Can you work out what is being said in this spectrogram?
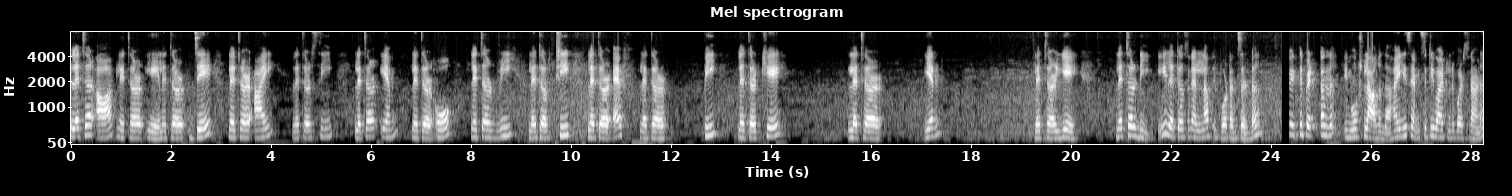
letter R letter A letter J letter I letter C letter M letter O letter V letter T letter F letter P letter K letter N letter A letter D ഈ ലെറ്റേഴ്സിനെല്ലാം ഇമ്പോർട്ടൻസ് ഉണ്ട്. വ്യക്തി പെട്ടെന്ന് ഇമോഷണൽ ആകുന്ന ഹൈലി സെൻസിറ്റീവ് ആയിട്ടുള്ളൊരു പേഴ്സണാണ്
